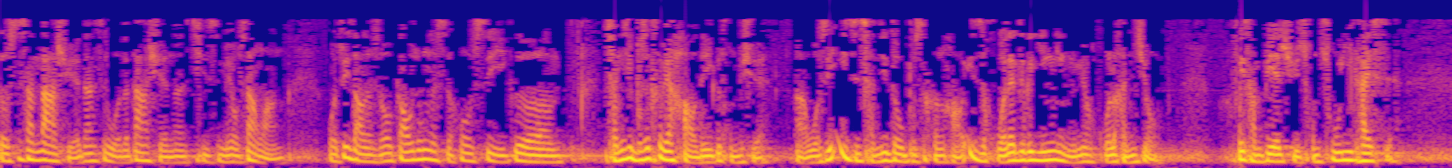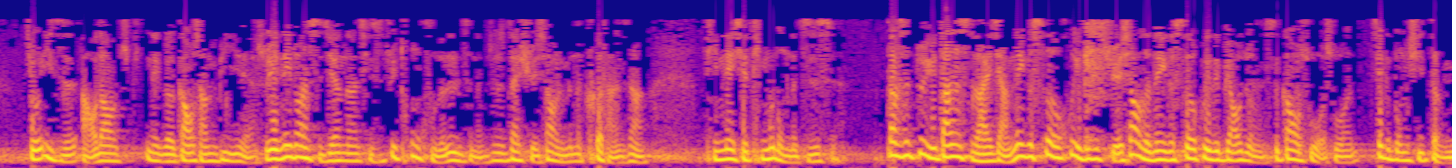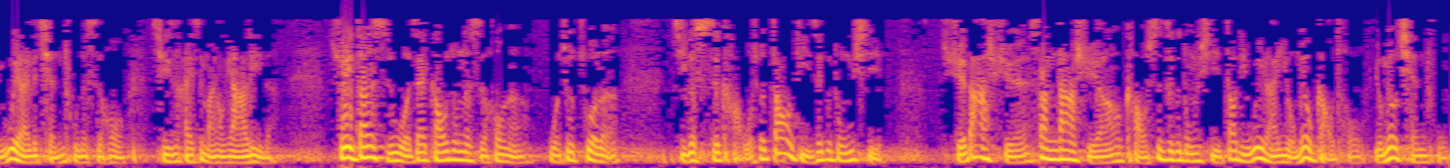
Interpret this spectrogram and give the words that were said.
都是上大学，但是我的大学呢其实没有上完。我最早的时候，高中的时候是一个成绩不是特别好的一个同学啊，我是一直成绩都不是很好，一直活在这个阴影里面活了很久，非常憋屈。从初一开始就一直熬到那个高三毕业，所以那段时间呢，其实最痛苦的日子呢，就是在学校里面的课堂上听那些听不懂的知识。但是对于当时来讲，那个社会就是学校的那个社会的标准是告诉我说，这个东西等于未来的前途的时候，其实还是蛮有压力的。所以当时我在高中的时候呢，我就做了几个思考。我说，到底这个东西，学大学、上大学，然后考试这个东西，到底未来有没有搞头，有没有前途？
